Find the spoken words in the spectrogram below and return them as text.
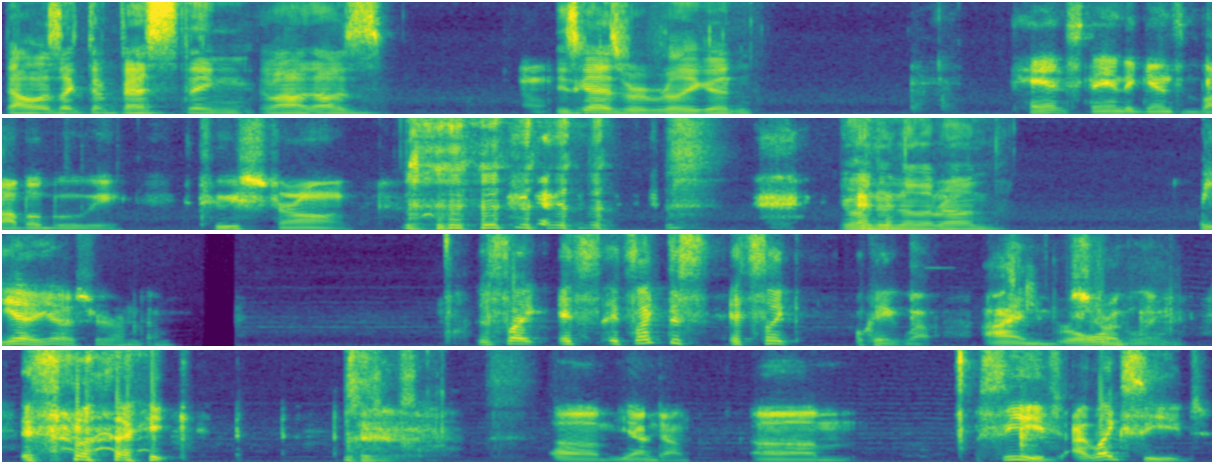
That was like the best thing. Wow, that was. These guys were really good. Can't stand against Baba Booey. Too strong. you want to do another round? Yeah, yeah, sure, I'm down. It's like it's it's like this. It's like okay, wow, I'm struggling. It's like, um, yeah, I'm down. Um, Siege, I like Siege,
